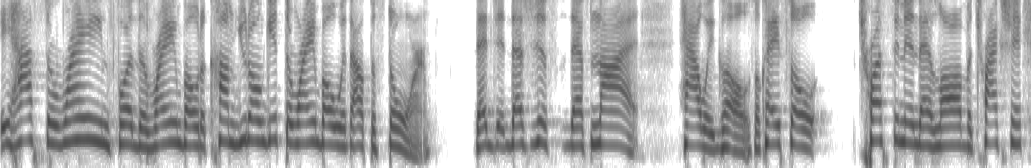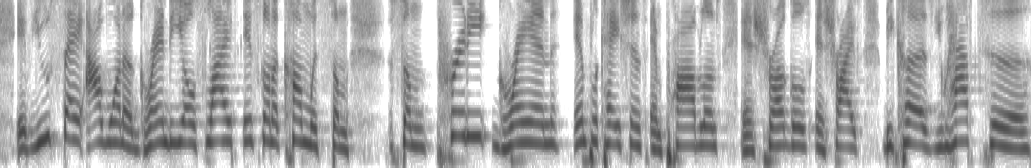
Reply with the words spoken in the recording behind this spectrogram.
it has to rain for the rainbow to come. You don't get the rainbow without the storm. That that's just that's not how it goes. Okay, so trusting in that law of attraction if you say i want a grandiose life it's going to come with some some pretty grand implications and problems and struggles and stripes because you have to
